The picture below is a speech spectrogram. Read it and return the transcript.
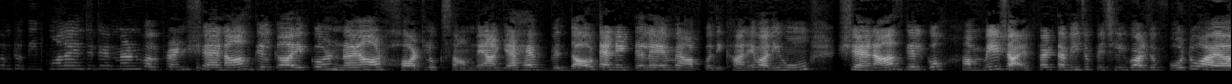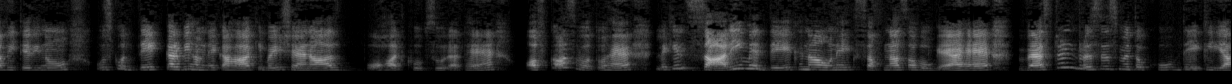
Welcome to Deepmala entertainment well friend Shehnaaz Gill का एक और नया और हॉट लुक सामने आ गया है. विदाउट एनी डिले मैं आपको दिखाने वाली हूँ शहनाज गिल को हमेशा. इनफैक्ट अभी जो पिछली बार जो फ़ोटो आया बीते दिनों, उसको देखकर भी हमने कहा कि भाई शहनाज बहुत खूबसूरत है। ऑफ़ कोर्स वो तो है, लेकिन साड़ी में देखना उन्हें एक सपना सा हो गया है। वेस्टर्न ड्रेसेस में तो खूब देख लिया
